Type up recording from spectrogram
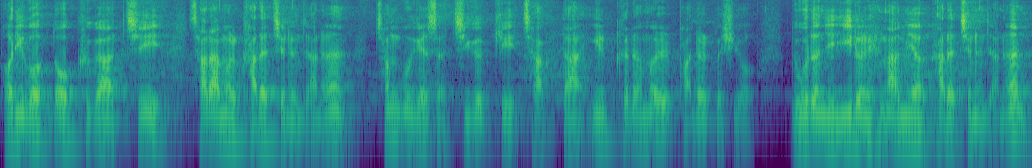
버리고 또 그같이 사람을 가르치는 자는 천국에서 지극히 작다 일컬음을 받을 것이요 누구든지 일을 행하며 가르치는 자는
